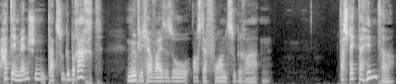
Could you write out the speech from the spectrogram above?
hat den Menschen dazu gebracht, möglicherweise so aus der Form zu geraten? Was steckt dahinter?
